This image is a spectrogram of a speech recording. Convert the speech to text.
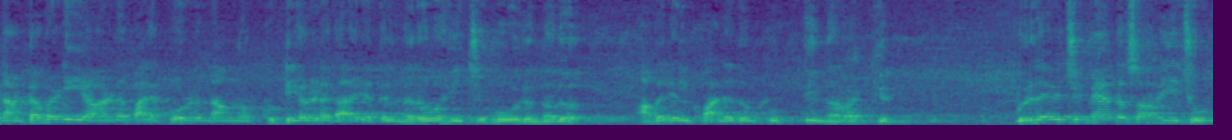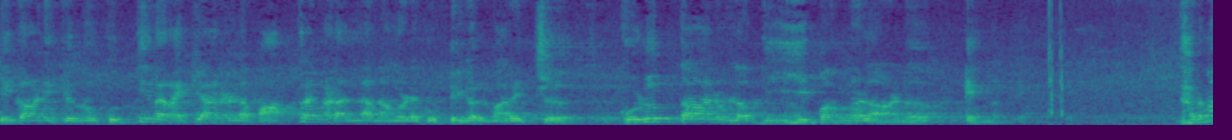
നടപടിയാണ് പലപ്പോഴും നാം കുട്ടികളുടെ കാര്യത്തിൽ നിർവഹിച്ചു പോരുന്നത്. അവരിൽ പലതും കുത്തി നിറയ്ക്കുന്നു. ഗുരുദേവ ചിന്മയാനന്ദ സ്വാമി ചൂണ്ടിക്കാണിക്കുന്നു. കുത്തി നിറയ്ക്കാനുള്ള പാത്രങ്ങളല്ല നമ്മുടെ കുട്ടികൾ മറിച്ച് കൊളുത്താനുള്ള ദീപങ്ങളാണ് എന്ന്. ധർമ്മ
